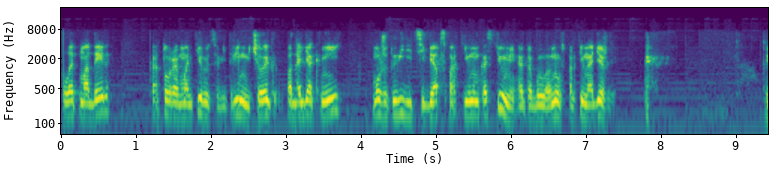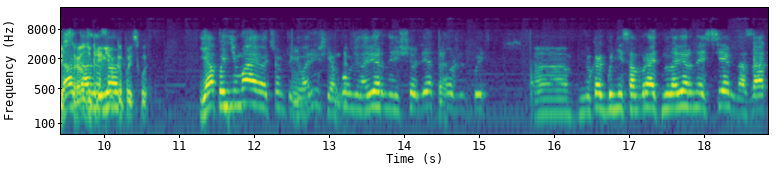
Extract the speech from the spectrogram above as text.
LED-модель, которая монтируется в витрину, и человек, подойдя к ней, может увидеть себя в спортивном костюме. Это было, ну, в спортивной одежде. То есть сразу примерка происходит. Я понимаю, о чем ты говоришь. Я помню, наверное, еще лет, может быть, э, ну, как бы не собрать, ну, наверное, 7 назад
